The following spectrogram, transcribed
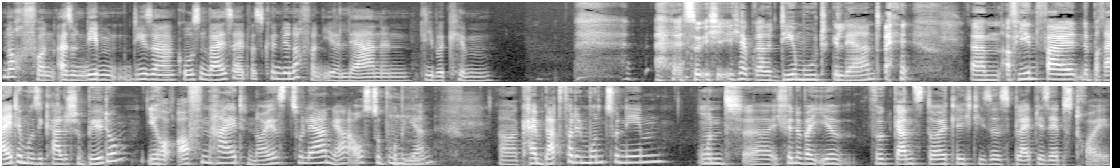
noch von, also neben dieser großen Weisheit, was können wir noch von ihr lernen, liebe Kim? Also ich, ich habe gerade Demut gelernt. ähm, auf jeden Fall eine breite musikalische Bildung, ihre Offenheit, Neues zu lernen, ja, auszuprobieren. Mhm. Äh, kein Blatt vor den Mund zu nehmen, und äh, ich finde, bei ihr wirkt ganz deutlich dieses Bleib dir selbst treu.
